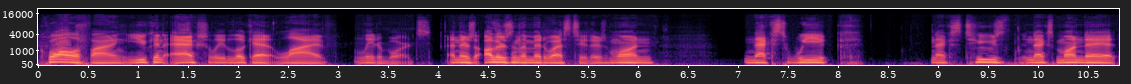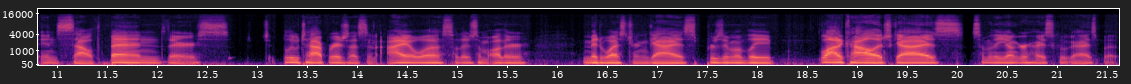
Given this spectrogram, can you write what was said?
qualifying, you can actually look at live leaderboards, and there's others in the Midwest too. There's one next week, next Tuesday, next Monday in South Bend. There's Blue Top Ridge, that's in Iowa. So there's some other Midwestern guys, presumably a lot of college guys, some of the younger high school guys, but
